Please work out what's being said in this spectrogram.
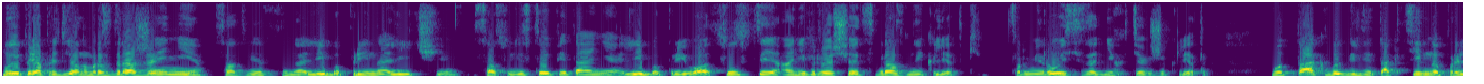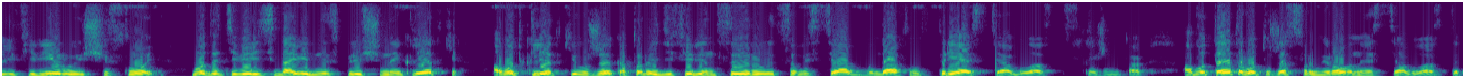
Ну и при определенном раздражении, соответственно, либо при наличии сосудистого питания, либо при его отсутствии, они превращаются в разные клетки, формируясь из одних и тех же клеток. Вот так выглядит активно пролиферирующий слой. Вот эти веретеновидные сплющенные клетки, а вот клетки уже, которые дифференцируются в, остеоб... да, в приостеобласты, скажем так. А вот это вот уже сформированные остеобласты,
